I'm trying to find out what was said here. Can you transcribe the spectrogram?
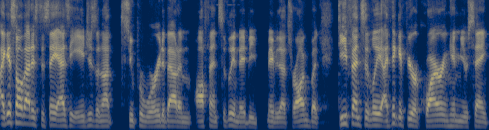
I, guess all that is to say, as he ages, I'm not super worried about him offensively, and maybe maybe that's wrong, but defensively, I think if you're acquiring him, you're saying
